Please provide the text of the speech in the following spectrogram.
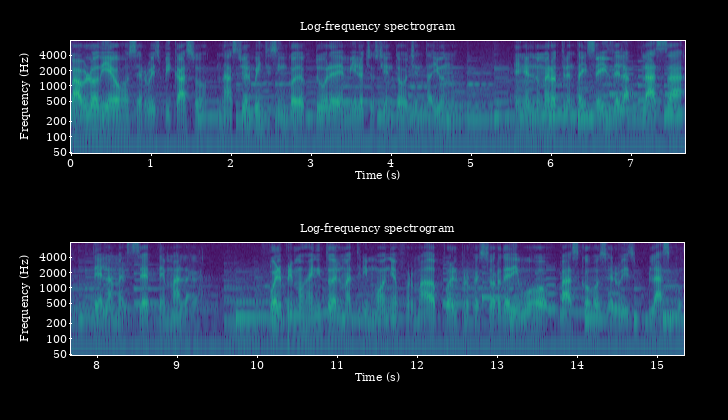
Pablo Diego José Ruiz Picasso nació el 25 de octubre de 1881 en el número 36 de la Plaza de la Merced de Málaga. Fue el primogénito del matrimonio formado por el profesor de dibujo vasco José Ruiz Blasco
